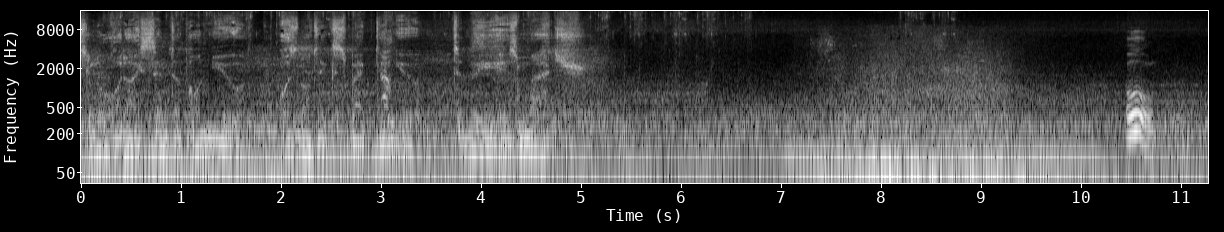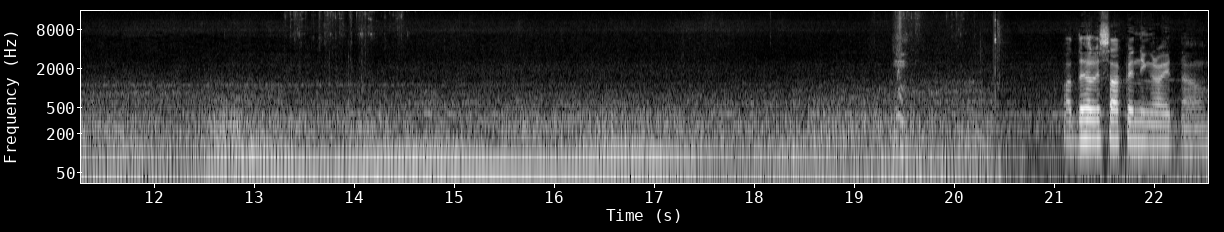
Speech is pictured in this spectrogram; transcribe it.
First lord I sent upon you was not expecting you to be his match. Ooh. What the hell is happening right now?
